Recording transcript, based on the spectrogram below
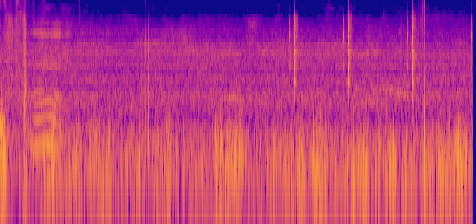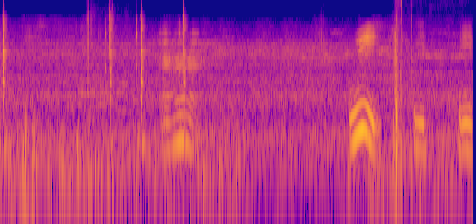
อุ้ยผิดผิด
